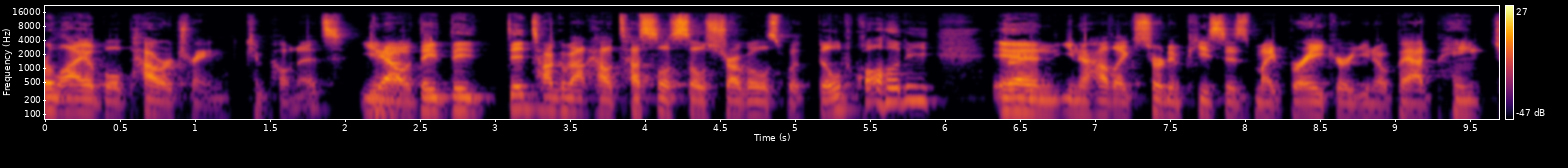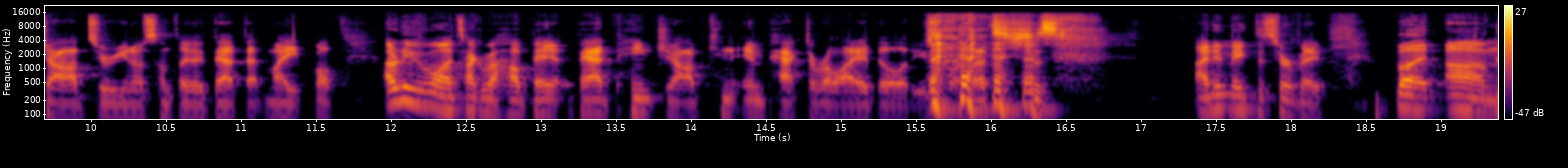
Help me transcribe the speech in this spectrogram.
reliable powertrain components. You yeah. know, they they did talk about how Tesla still struggles with build quality and right. you know how like certain pieces might break or you know bad paint jobs or you know something like that that might well I don't even want to talk about how bad, bad paint job can impact a reliability score. That's just I didn't make the survey, but um,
